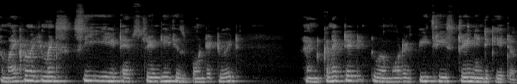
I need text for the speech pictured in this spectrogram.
A Micro-Measurements CEA type strain gauge is bonded to it and connected to a model P3 strain indicator.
